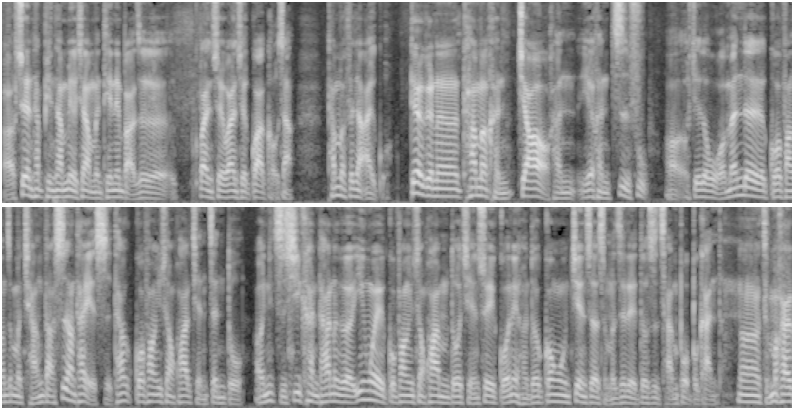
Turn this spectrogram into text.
啊，虽然他平常没有像我们天天把这个万岁万岁挂口上，他们非常爱国。第二个呢，他们很骄傲，很也很自负。哦，觉得我们的国防这么强大，事实上他也是，他国防预算花的钱真多哦。你仔细看他那个，因为国防预算花那么多钱，所以国内很多公共建设什么之类都是残破不堪的。那怎么还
